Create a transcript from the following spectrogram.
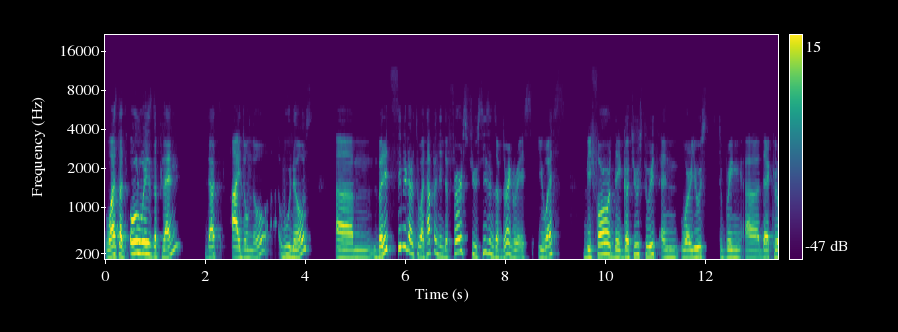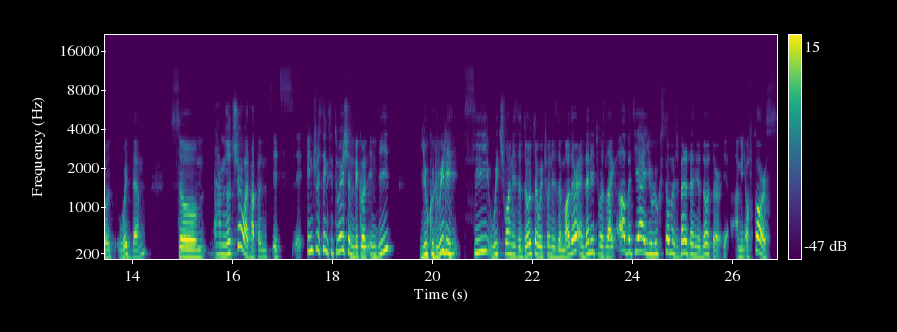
Was that always the plan? That I don't know. Who knows? Um, but it's similar to what happened in the first few seasons of Drag Race US before they got used to it and were used to bring uh, their clothes with them. So I'm not sure what happens. It's interesting situation because indeed you could really see which one is the daughter, which one is the mother, and then it was like, oh, but yeah, you look so much better than your daughter. I mean, of course,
